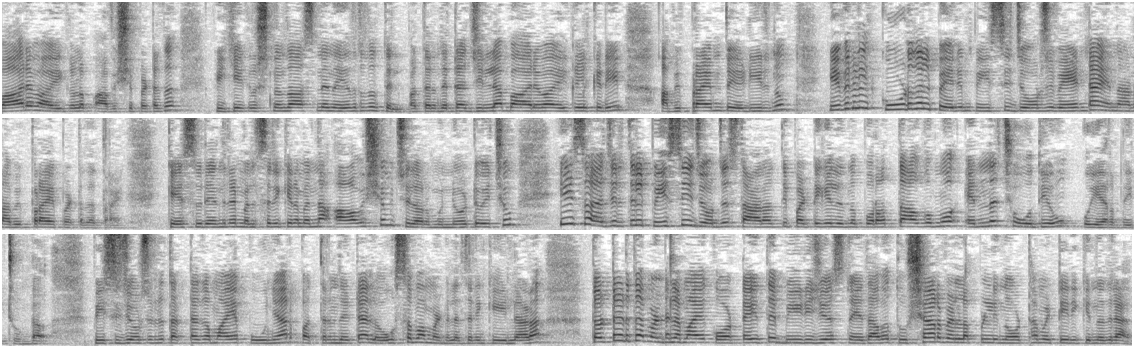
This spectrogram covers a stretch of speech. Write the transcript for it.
ഭാരവാഹികളും ആവശ്യപ്പെട്ടത്. പി കെ കൃഷ്ണദാസിന്റെ നേതൃത്വത്തിൽ പത്തനംതിട്ട ജില്ലാ ഭാരവാഹികൾക്കിടയിൽ അഭിപ്രായം തേടിയിരുന്നു ഇവരിൽ കൂടുതൽ പേരും പി സി ജോർജ് വേണ്ട എന്നാണ് അഭിപ്രായപ്പെട്ടത് അത്രേ. കെ സുരേന്ദ്രൻ മത്സരിക്കണമെന്ന ആവശ്യം ചിലർ മുന്നോട്ട് വെച്ചു. ഈ സാഹചര്യത്തിൽ പി സി ജോർജ് സ്ഥാനാർത്ഥി പട്ടികയിൽ നിന്ന് പുറത്താകുമോ എന്ന ചോദ്യവും ഉയർന്നിട്ടുണ്ട്. പി സി ജോർജിന്റെ തട്ടകമായ പൂഞ്ഞാർ പത്തനംതിട്ട ലോക്സഭാ മണ്ഡലത്തിന് കീഴിലാണ്. തൊട്ടടുത്ത മണ്ഡലമായ കോട്ടയത്ത് ബി ഡി ജെ എസ് നേതാവ് തുഷാർ വെള്ളപ്പള്ളി നോട്ടമിട്ടിരിക്കുന്നതിനാൽ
